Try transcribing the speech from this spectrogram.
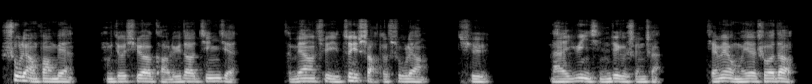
数量方面，我们就需要考虑到精简，怎么样是以最少的数量去来运行这个生产。前面我们也说到。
